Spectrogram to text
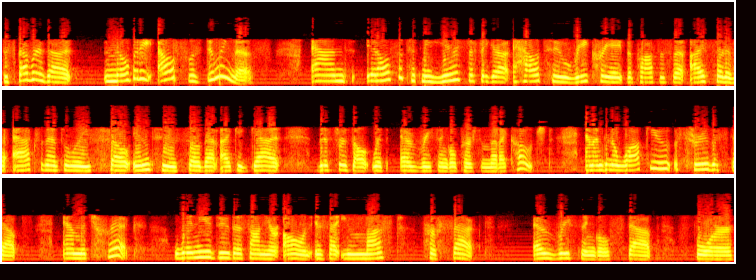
discover that nobody else was doing this. And it also took me years to figure out how to recreate the process that I sort of accidentally fell into so that I could get this result with every single person that I coached. And I'm going to walk you through the steps. And the trick when you do this on your own is that you must perfect every single step for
